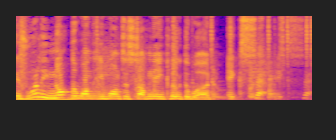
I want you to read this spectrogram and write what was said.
is really not the one that you want to suddenly include the word except. except.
